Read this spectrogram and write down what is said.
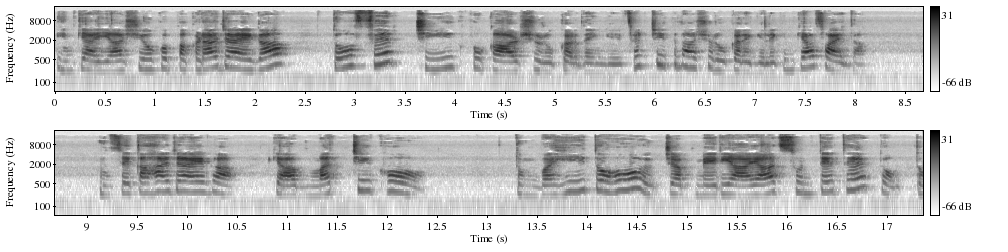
ان کے عیاشیوں کو پکڑا جائے گا تو پھر چیخ پکار شروع کر دیں گے، پھر چیخنا شروع کریں گے، لیکن کیا فائدہ؟ ان سے کہا جائے گا کہ اب مت چیخو۔ تم وہی تو ہو جب میری آیات سنتے تھے، تو تم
